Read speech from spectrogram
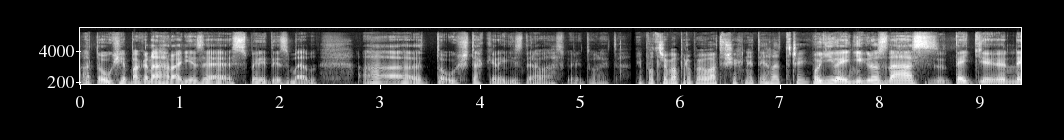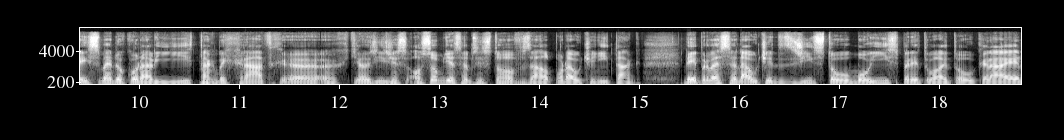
A to už je pak na hraně se spiritismem. A to už taky není zdravá spiritualita. Je potřeba propojovat všechny tyhle tři? Podívej, nikdo z nás teď nejsme dokonalí, tak hmm. bych rád eh, chtěl říct, že osobně jsem si z toho vzal po naučení tak, nejprve se naučit zžít s tou mojí spiritualitou, která je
